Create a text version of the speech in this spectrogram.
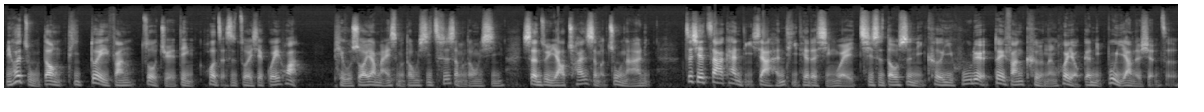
你会主动替对方做决定，或者是做一些规划。比如说要买什么东西、吃什么东西，甚至于要穿什么、住哪里，这些乍看底下很体贴的行为，其实都是你刻意忽略对方可能会有跟你不一样的选择。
